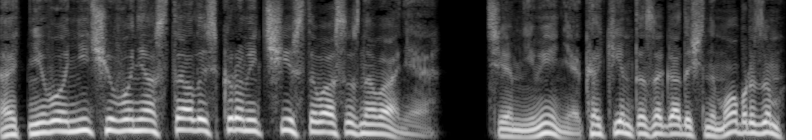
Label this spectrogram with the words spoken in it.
От него ничего не осталось, кроме чистого осознавания. Тем не менее, каким-то загадочным образом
